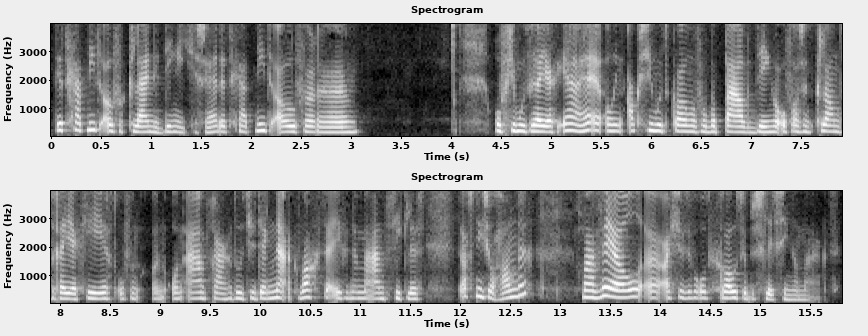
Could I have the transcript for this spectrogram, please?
Dit gaat niet over kleine dingetjes. Hè. Dit gaat niet over uh, of je moet ja, hè, in actie moet komen voor bepaalde dingen. Of als een klant reageert of een, een, aanvraag doet, je denkt, nou, ik wacht even een maandcyclus. Dat is niet zo handig. Maar wel uh, als je bijvoorbeeld grote beslissingen maakt.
